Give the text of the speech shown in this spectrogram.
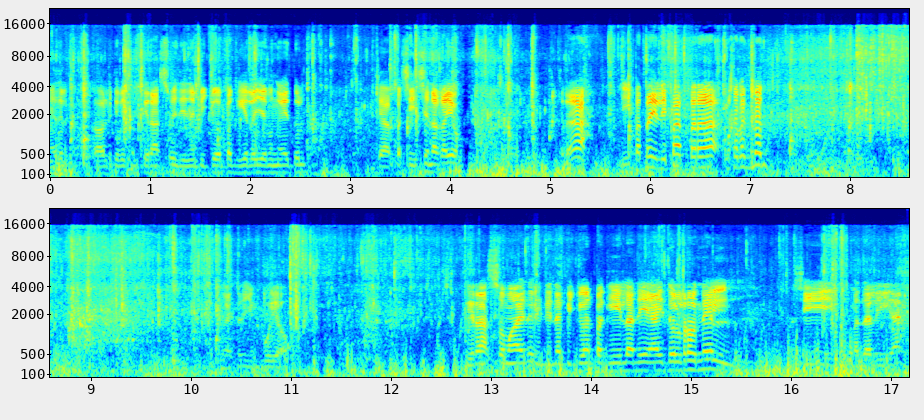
Mga idol, kawali kami ng piraso, hindi na video paghila yung mga idol. Kaya pasensya na kayo. Tara, lipat tayo, lipat para makadagdag. Buya oh. Piraso mga idol, hindi na videoan paghila ni Idol Ronel. Kasi madalian.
